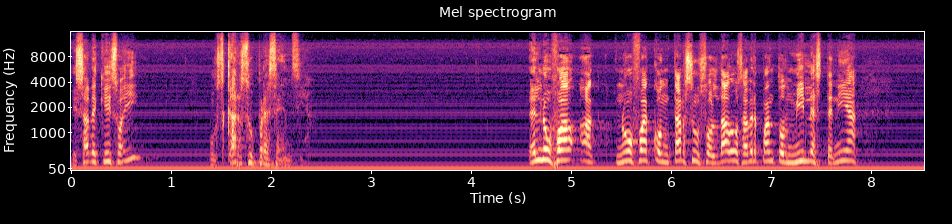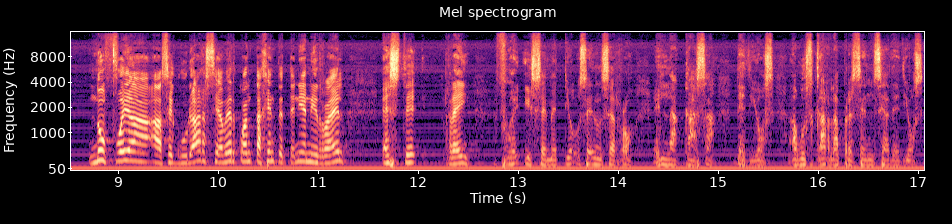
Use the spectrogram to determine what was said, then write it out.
¿Y sabe qué hizo ahí? Buscar su presencia. Él no fue, a, contar sus soldados a ver cuántos miles tenía. No fue a asegurarse a ver cuánta gente tenía en Israel. Este rey fue y se metió, se encerró en la casa de Dios a buscar la presencia de Dios,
